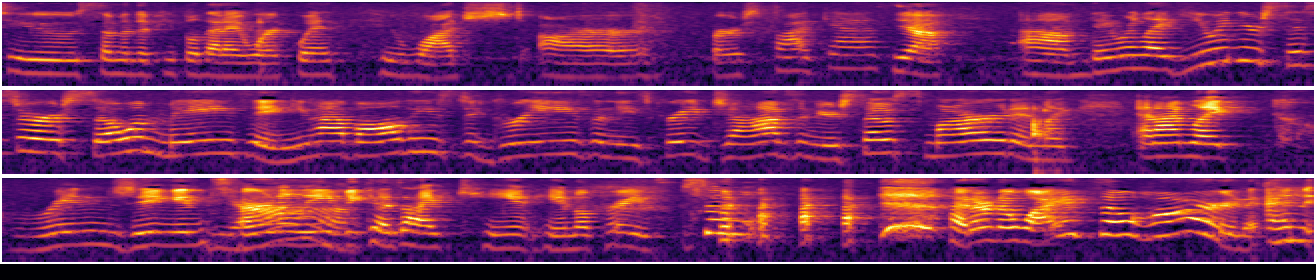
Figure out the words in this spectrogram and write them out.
to some of the people that I work with who watched our first podcast, yeah um, they were like, "You and your sister are so amazing. You have all these degrees and these great jobs, and you're so smart." And like, and I'm like cringing internally Yeah. because I can't handle praise. So- I don't know why it's so hard. And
